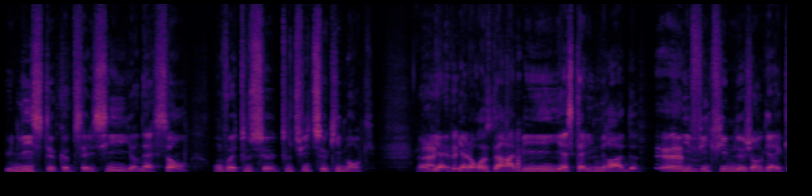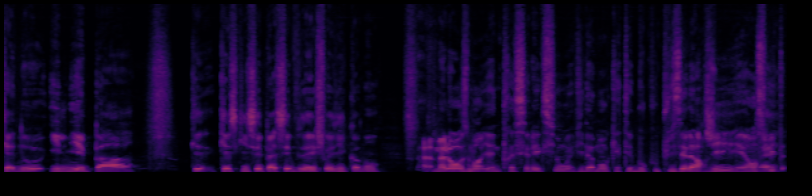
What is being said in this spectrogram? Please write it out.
une liste comme celle-ci, il y en a 100, on voit ceux, tout de suite ceux qui manquent. Alors, Ah, il, y a, il y Laurence d'Arabie, il y a Stalingrad, magnifique film de Jean Galcano, il n'y est pas. Qu'est- Qu'est-ce qui s'est passé? Vous avez choisi comment? Malheureusement, il y a une présélection, évidemment, qui était beaucoup plus élargie. Et ensuite,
